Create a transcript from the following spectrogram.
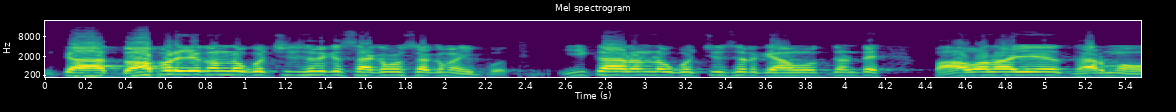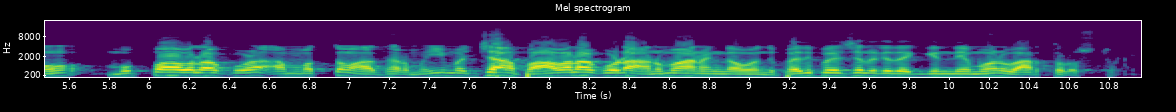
ఇంకా ద్వాపర యుగంలోకి వచ్చేసరికి సగం సగం అయిపోతుంది. ఈ కాలంలోకి వచ్చేసరికి ఏమవుతుందంటే పావలాయే ధర్మం ముప్పావలా కూడా ఆ మొత్తం అధర్మం ఈ మధ్య ఆ పావలా కూడా అనుమానంగా ఉంది. పది పైసలకి తగ్గిందేమో అని వార్తలు వస్తున్నాయి.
